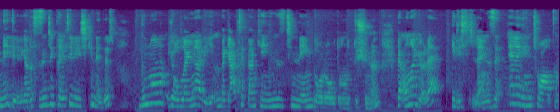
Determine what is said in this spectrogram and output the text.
Nedir? Ya da sizin için kaliteli ilişki nedir? Bunun yollarını arayın ve gerçekten kendiniz için neyin doğru olduğunu düşünün ve ona göre ilişkilerinizi eleyin, çoğaltın,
